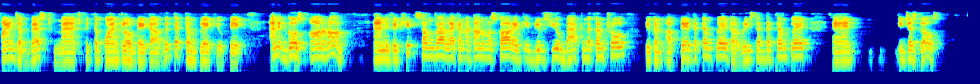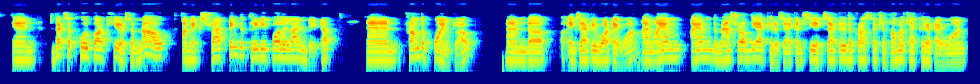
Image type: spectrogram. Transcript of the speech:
finds a best match with the point cloud data, with the template you pick, and it goes on and on. And if it hits somewhere like an autonomous car, it, it gives you back in the control. You can update the template or reset the template and it just goes. And that's a cool part here. So now I'm extracting the 3D polyline data and from the point cloud and uh, exactly what I want. I'm, I am I am the master of the accuracy. I can see exactly the cross section, how much accurate I want,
